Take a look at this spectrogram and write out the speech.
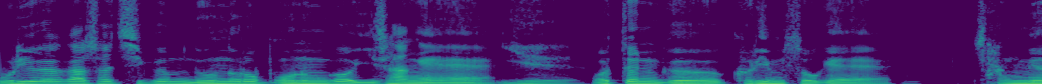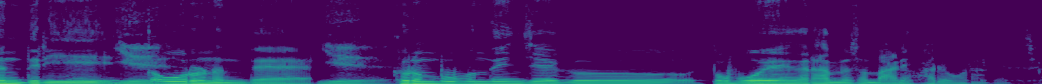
우리가 가서 지금 눈으로 보는 거 이상의 예. 어떤 그 그림 속에 장면들이 예. 떠오르는데 예. 그런 부분도 이제 그 도보여행을 하면서 많이 활용을 하겠죠.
